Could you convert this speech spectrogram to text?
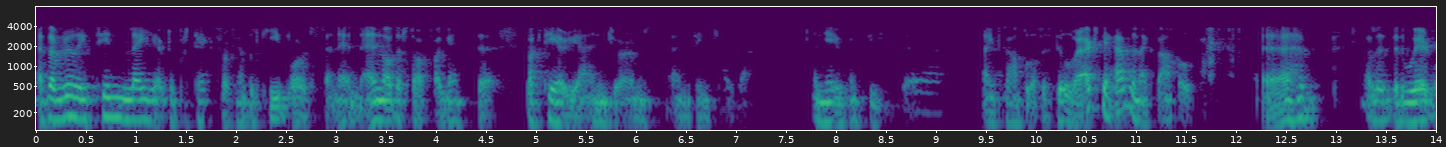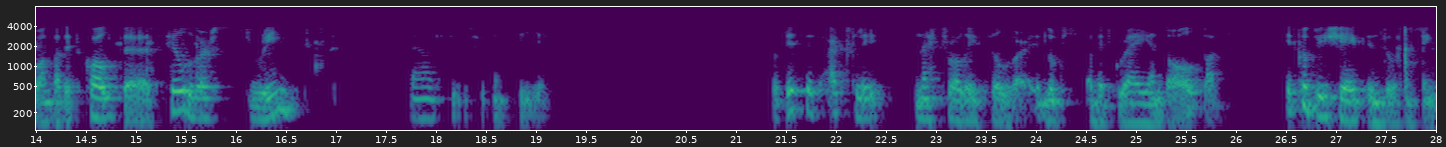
as a really thin layer to protect, for example, keyboards and, and, and other stuff against bacteria and germs and things like that. And here you can see example of a silver. I actually have an example, uh, a little bit weird one, but it's called the silver strings. let's see if you can see it. So this is actually naturally silver. It looks a bit gray and dull, but it could be shaped into something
